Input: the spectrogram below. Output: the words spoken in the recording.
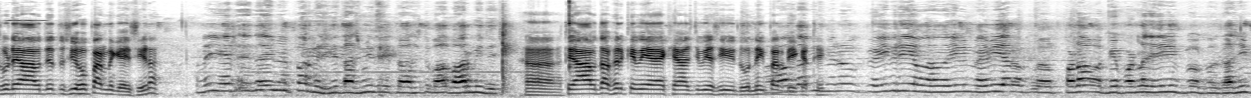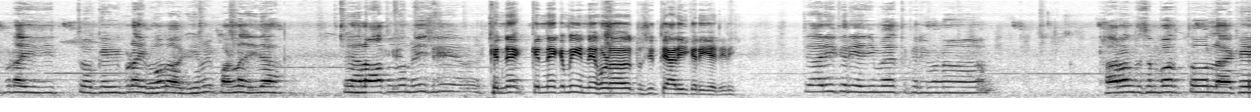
ਤੁਹਾਡੇ ਆਪ ਦੇ ਤੁਸੀਂ ਉਹ ਭਰਨ ਗਏ ਸੀ ਨਾ ਨਹੀਂ ਇਹ ਇਹਦਾ ਹੀ ਮੈਂ ਭਰਨੇ ਸੀ 10ਵੀਂ ਦੇ 10ਵੀਂ ਤੋਂ ਬਾਅਦ 12ਵੀਂ ਦੇ। ਹਾਂ ਤੇ ਆਪ ਦਾ ਫਿਰ ਕਿਵੇਂ ਆਇਆ ਖਿਆਲ ਚ ਵੀ ਅਸੀਂ ਦੋਨੇ ਹੀ ਭਰ ਆਪਦਾ ਦੇ ਵੀ ਇਕੱਠੇ? ਮੈਨੂੰ ਕਈ ਵਾਰੀ ਆਉਂਦਾ ਹੁੰਦਾ ਸੀ ਵੀ ਮੈਂ ਵੀ ਯਾਰ ਪੜਾਂ ਅੱਗੇ ਪੜਨਾ ਚਾਹੀਦੀ ਵੀ 10ਵੀਂ ਪੜ੍ਹਾਈ ਤੋਂ ਅੱਗੇ ਵੀ ਪੜ੍ਹਾਈ ਬਹੁਤ ਆ ਗਈ ਹੈ ਵੀ ਪੜਨਾ ਚਾਹੀਦਾ। ਤੇ ਹਾਲਾਤ ਉਦੋਂ ਨਹੀਂ ਸੀਗੇ ਕਿੰਨੇ ਕਿੰਨੇ ਕੁ ਮਹੀਨੇ ਹੁਣ ਤੁਸੀਂ ਤਿਆਰੀ ਕਰੀ ਹੈ ਜਿਹੜੀ? ਤਿਆਰੀ ਕਰੀ ਹੈ ਜੀ ਮੈਂ ਤਕਰੀਬਨ 18 ਦਸੰਬਰ ਤੋਂ ਲੈ ਕੇ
